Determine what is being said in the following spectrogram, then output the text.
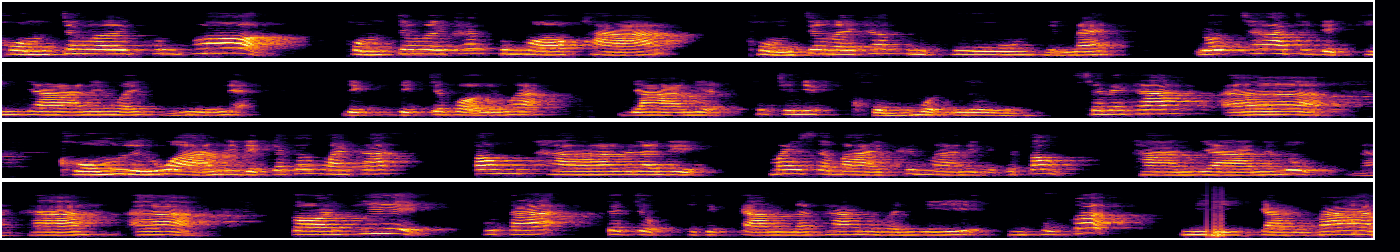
ขมจังเลยคุณพ่อ ขมจังเลยค่ะคุณหมอขาขมจังเลยค่ะคุณครูเห็นไหมรสชาติที่เด็กกินยาในวัยของหนูเนี่ย เด็กเด็กจะบอกเลยว่า ยาเนี่ยทุกชนิดขมหมดเลยใช่ไหมคะอ่าขมหรือหวานเด็กๆก็ต้องไหมคะต้องทานเวลาเด็กไม่สบายขึ้นมาเด็กๆก็ต้องทานยานะลูกนะคะอ่าก่อนที่ครูตะจะจบกิจกรรมนะคะในวันนี้คุณครูก็มีการบ้าน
